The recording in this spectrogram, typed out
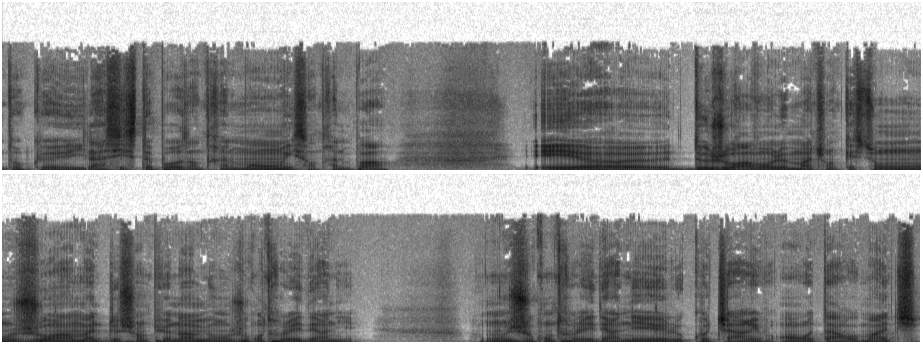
donc euh, il assiste pas aux entraînements, il s'entraîne pas. Et euh, deux jours avant le match en question, on joue un match de championnat, mais on joue contre les derniers. On joue contre les derniers, le coach arrive en retard au match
